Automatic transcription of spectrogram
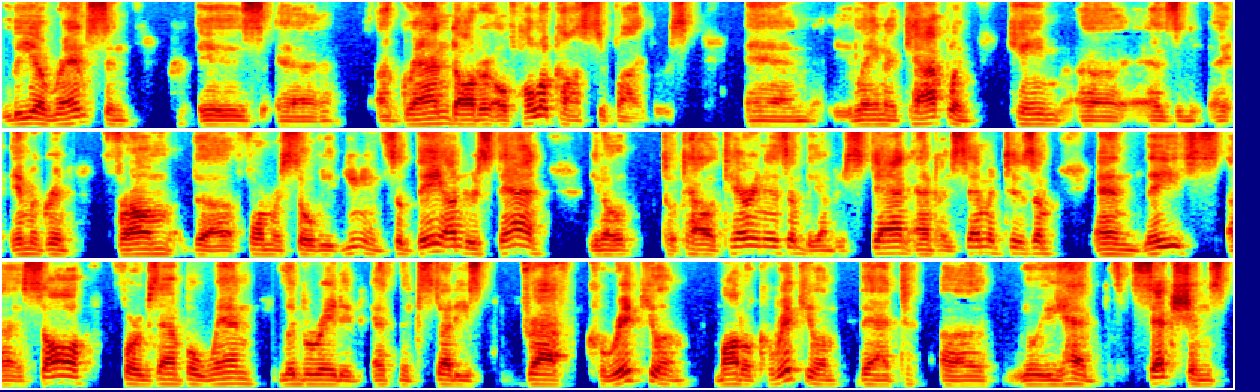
Leah Renson is a, a, granddaughter of Holocaust survivors, and Elena Kaplan came uh, as an immigrant from the former Soviet Union. So they understand, you know, totalitarianism. They understand anti-Semitism, and they uh, saw, for example, when liberated ethnic studies draft curriculum, model curriculum, that uh, we had sections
